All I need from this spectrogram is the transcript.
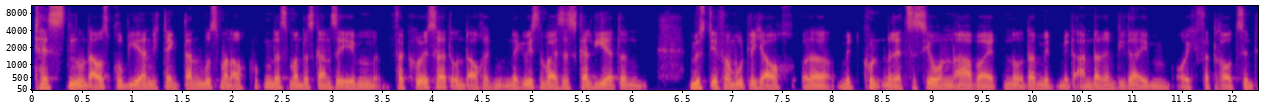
testen und ausprobieren. Ich denke, dann muss man auch gucken, dass man das Ganze eben vergrößert und auch in einer gewissen Weise skaliert. Dann müsst ihr vermutlich auch oder mit Kundenrezessionen arbeiten oder mit, mit anderen, die da eben euch vertraut sind.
